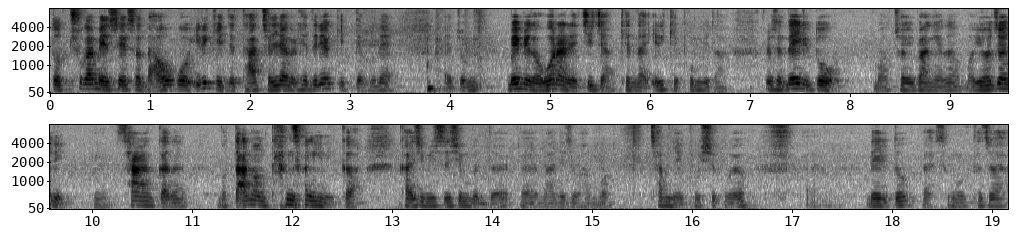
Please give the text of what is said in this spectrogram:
또 추가 매수해서 나오고 이렇게 이제 다 전략을 해 드렸기 때문에 좀 매매가 원활해지지 않겠나 이렇게 봅니다. 그래서 내일도 뭐 저희 방에는 뭐 여전히 음, 상한가는 뭐 따놓은 당상이니까 관심 있으신 분들 예, 많이 좀 한번 참여해 보시고요. 어, 내일도 예, 성공 투자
